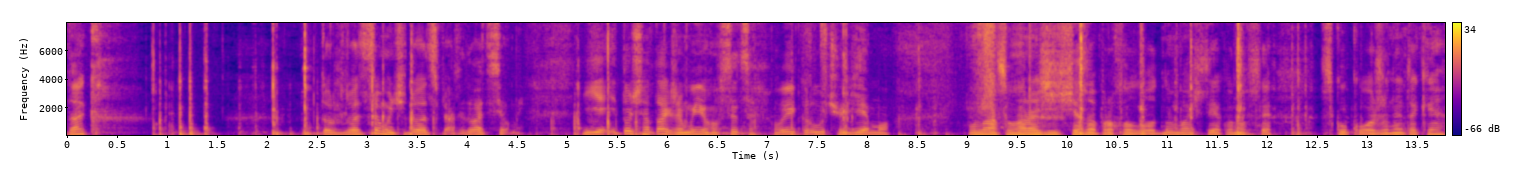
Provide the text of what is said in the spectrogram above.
Так. Торкс 27 чи 25, 27. Є. І точно так же ми його все це викручуємо. У нас у гаражі ще запрохолодно. Бачите, як воно все скукожене таке.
